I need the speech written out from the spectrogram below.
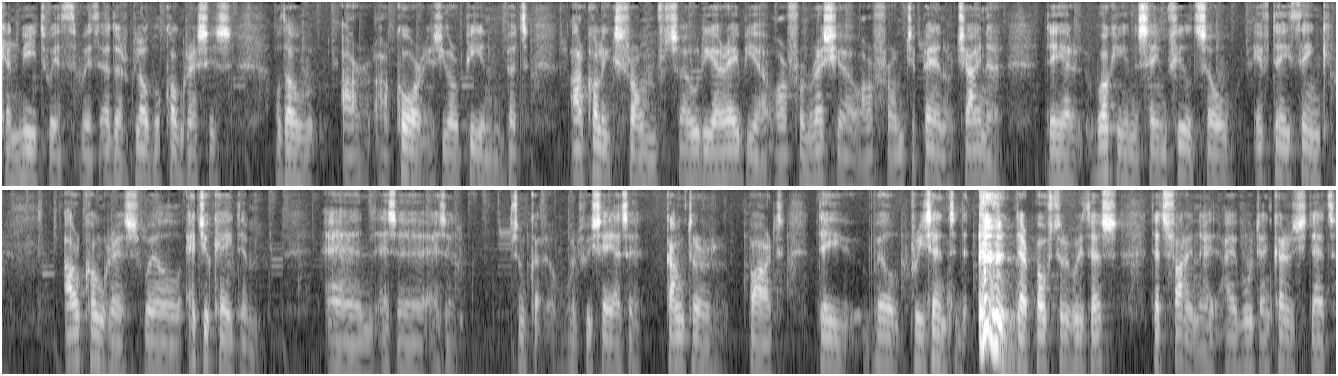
can meet with, with other global congresses. Although our, our core is European, but our colleagues from Saudi Arabia or from Russia or from Japan or China, they are working in the same field. So if they think our Congress will educate them and as a, as a some, what we say as a counterpart, they will present their poster with us, that's fine. I, I would encourage that,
